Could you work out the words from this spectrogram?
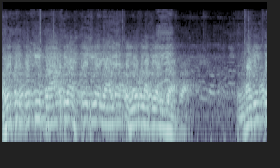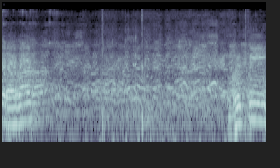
ਹੋਵੇ ਕੋਈ ਜੱਗੀ ਬਰਾੜ ਦੀ ਆਸਟ੍ਰੇਲੀਆ ਜਾਵੜੇ ਤੇ ਲੋਕ ਲਾਪੇ ਨਵੀਂ ਤੇ ਰੌਵਾਨ ਗੋਪੀ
